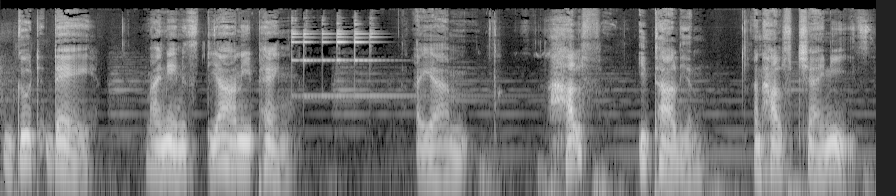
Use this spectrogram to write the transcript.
Good day. My name is Diani Peng. I am half Italian and half Chinese.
